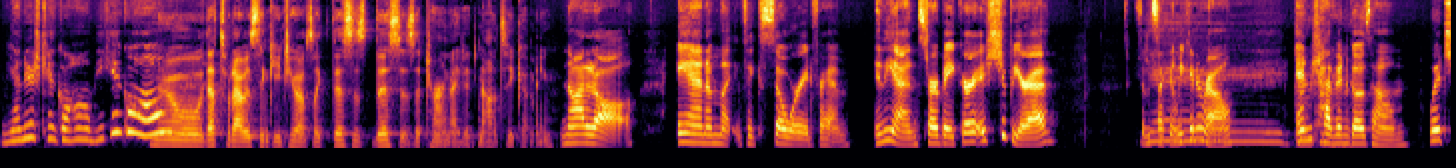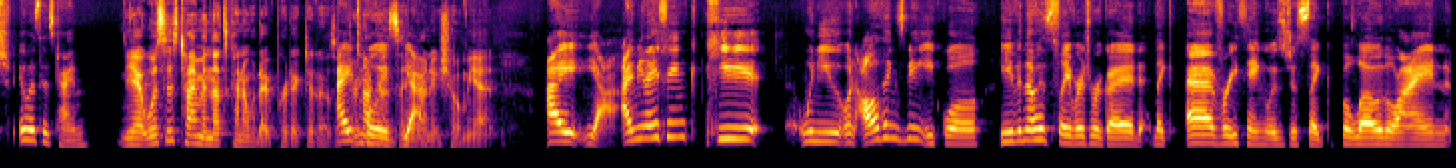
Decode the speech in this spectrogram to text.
Janusz can't go home. He can't go home. No, that's what I was thinking too. I was like, this is this is a turn I did not see coming. Not at all. And I'm like, like so worried for him. In the end, Star Baker is Syabira for the second week in a row. Yay. And Kevin goes home, which it was his time. Yeah, it was his time, and that's kind of what I predicted. I was like, I they're not totally- going to send yeah. Janusz home yet. I yeah, I mean I think he when you when all things being equal, even though his flavors were good, like everything was just like below the line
